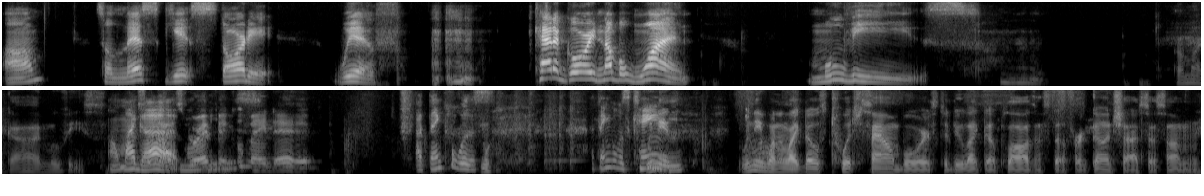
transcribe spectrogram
Um, so let's get started with category number one movies. Oh my god, movies. Oh my that's god. nice graphic. Who made that? I think it was I think it was We need- King. We need one of like those Twitch soundboards to do like the applause and stuff or gunshots or something.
